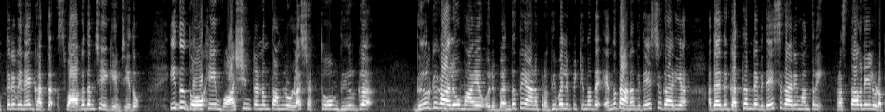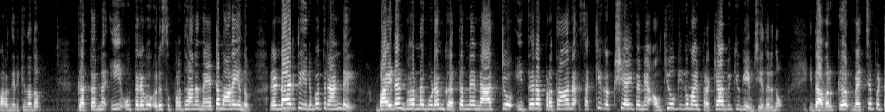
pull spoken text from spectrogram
ഉത്തരവിനെ ഖത്തർ സ്വാഗതം ചെയ്യുകയും ചെയ്തു. ഇത് ദോഹയും വാഷിംഗ്ടണും തമ്മിലുള്ള ശക്തവും ദീർഘ ദീർഘകാലവുമായ ഒരു ബന്ധത്തെയാണ് പ്രതിഫലിപ്പിക്കുന്നത് എന്നതാണ് വിദേശകാര്യ അതായത് ഖത്തറിന്റെ വിദേശകാര്യമന്ത്രി പ്രസ്താവനയിലൂടെ പറഞ്ഞിരിക്കുന്നത്. ഖത്തറിന് ഈ ഉത്തരവ് ഒരു സുപ്രധാന നേട്ടമാണ് എന്നും രണ്ടായിരത്തി ഇരുപത്തിരണ്ടിൽ ബൈഡൻ ഭരണകൂടം ഖത്തറിനെ നാറ്റോ ഇതര പ്രധാന സഖ്യകക്ഷിയായി തന്നെ ഔദ്യോഗികമായി പ്രഖ്യാപിക്കുകയും ചെയ്തിരുന്നു. ഇത് അവർക്ക് മെച്ചപ്പെട്ട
